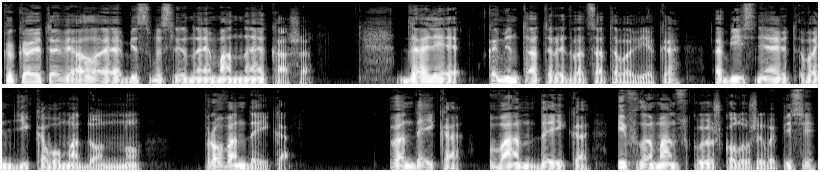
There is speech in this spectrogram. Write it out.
Какая-то вялая, бессмысленная манная каша. Далее комментаторы XX века объясняют Вандикову Мадонну про Ван Дейка. Ван Дейка, и фламандскую школу живописи,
